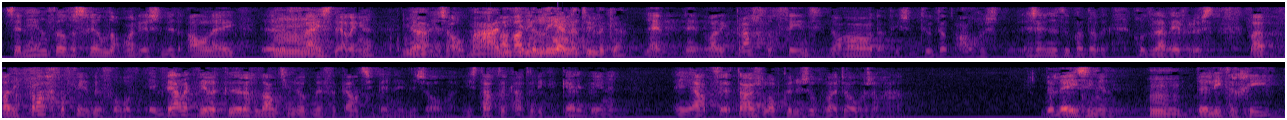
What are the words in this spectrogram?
Er zijn heel veel verschillende ordes met allerlei uh, Hmm. vrijstellingen Ja, en, en zo. maar niet in de leer natuurlijk, hè? Nee, nee, wat ik prachtig vind, oh, dat is natuurlijk dat August. Er zijn natuurlijk dat. Goed, laten we even rust. Maar wat ik prachtig vind bijvoorbeeld, in welk willekeurig land je nu ook met vakantie bent in de zomer. Je stapt de katholieke kerk binnen en je had eh, thuis al op kunnen zoeken waar het over zou gaan. De lezingen, Hmm. de liturgie.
